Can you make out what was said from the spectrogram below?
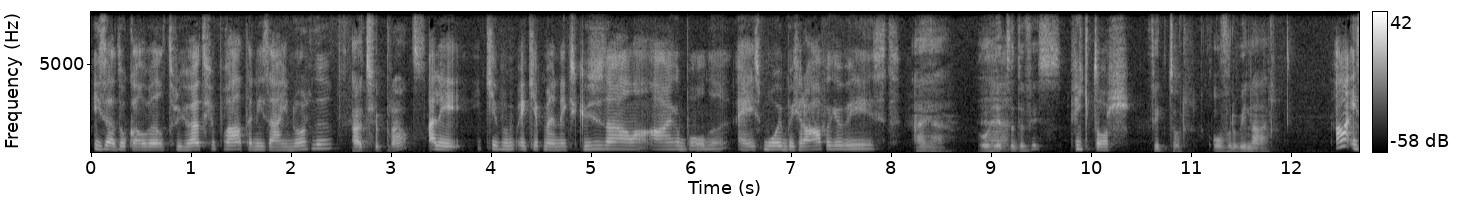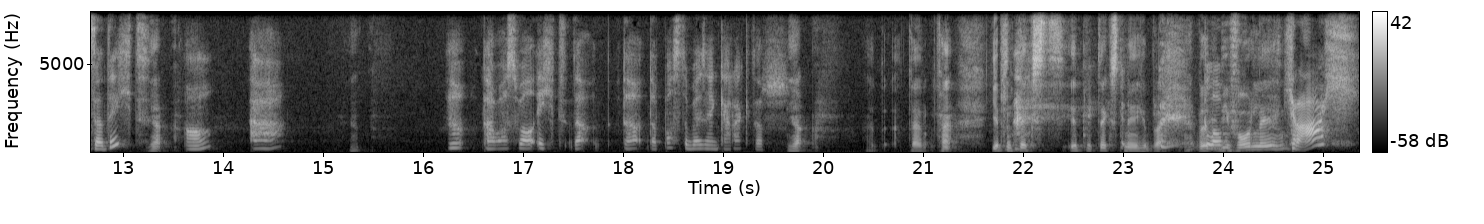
is dat ook al wel terug uitgepraat en is dat in orde. Uitgepraat? Allee, ik, heb hem, ik heb mijn excuses daar al aangeboden. Hij is mooi begraven geweest. Ah ja. Hoe heette de vis? Victor. Victor, overwinnaar. Ah, is dat echt? Ja. Ah, ah. Ja, dat was wel echt... Dat, dat, dat paste bij zijn karakter. Ja. Enfin, je hebt een tekst, je hebt een tekst meegebracht. hè. Wil je die voorlezen? Graag.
